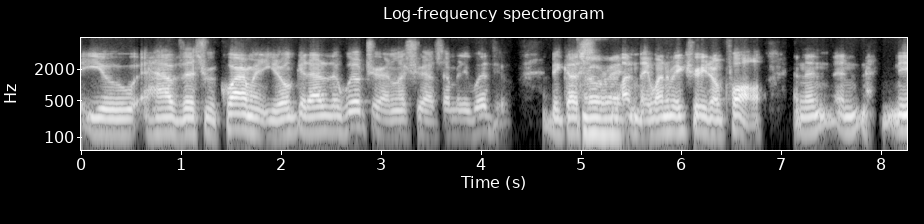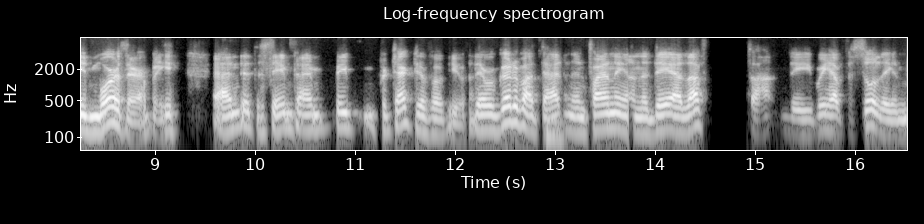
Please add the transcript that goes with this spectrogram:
you have this requirement you don't get out of the wheelchair unless you have somebody with you because oh, right. one, they want to make sure you don't fall and then and need more therapy and at the same time be protective of you. They were good about that. And then finally on the day I left the, the rehab facility, and,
